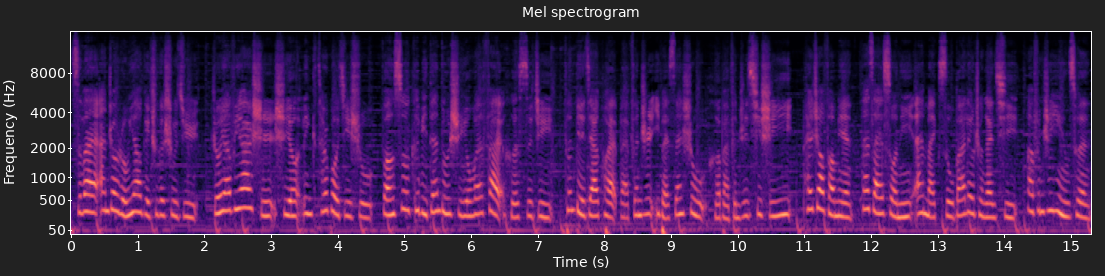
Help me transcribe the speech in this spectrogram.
此外，按照荣耀给出的数据。荣耀 V 二十使用 Link Turbo 技术，网速可比单独使用 WiFi 和 4G 分别加快百分分之一百三十五和百分之七十一。拍照方面，搭载索尼 IMX 五八六传感器，二分之一英寸，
